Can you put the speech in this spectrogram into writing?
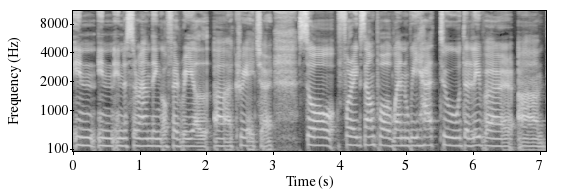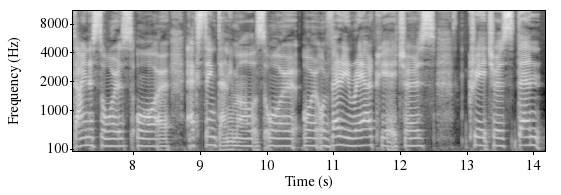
in, in, in the surrounding of a real uh, creature. So, for example, when we had to deliver um, dinosaurs or extinct animals or, or, or very rare creatures, creatures, then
